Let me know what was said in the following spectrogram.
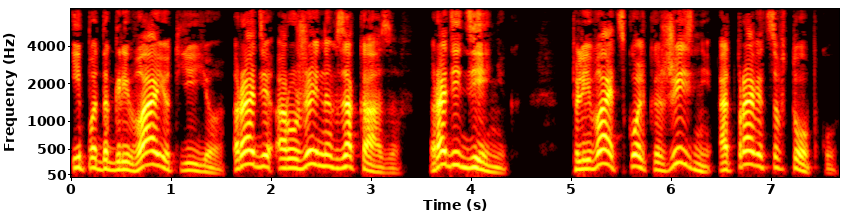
и подогревают ее ради оружейных заказов, ради денег. Плевать, сколько жизней отправится в топку.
